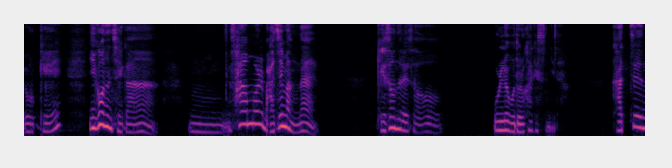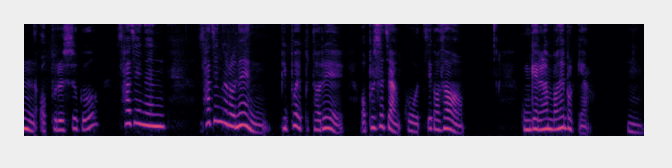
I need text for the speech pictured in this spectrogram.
요렇게 이거는 제가 음, 3월 마지막 날 개선을 해서 올려보도록 하겠습니다. 같은 어플을 쓰고 사진은 사진으로는 비포 애프터를 어플 쓰지 않고 찍어서 공개를 한번 해볼게요. 음.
